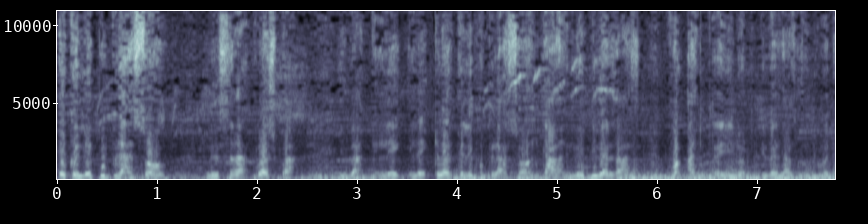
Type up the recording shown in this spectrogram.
et que les populations ne se rapprochent pas. Il, va, il, est, est, que les populations, dans les divergences, vont entraîner notre divergence au niveau de.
